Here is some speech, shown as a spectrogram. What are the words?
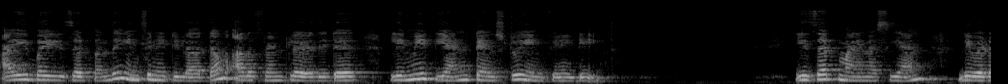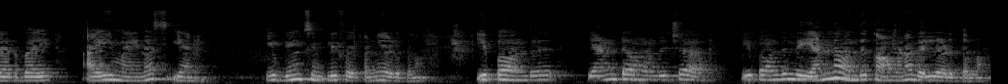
ஐ பை இசட் வந்து இன்ஃபினிட்டியில் டேர்ம் அதை ஃப்ரண்ட்ல எழுதிட்டு limit N tends to infinity Z minus N divided by I minus N இப்படின்னு சிம்பிளிஃபை பண்ணி எழுதலாம் இப்போ வந்து என் டேர்ம் வந்துச்சா? இப்போ வந்து இந்த எண்ணெய் வந்து காமனாக வெளில எடுத்துடலாம்.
